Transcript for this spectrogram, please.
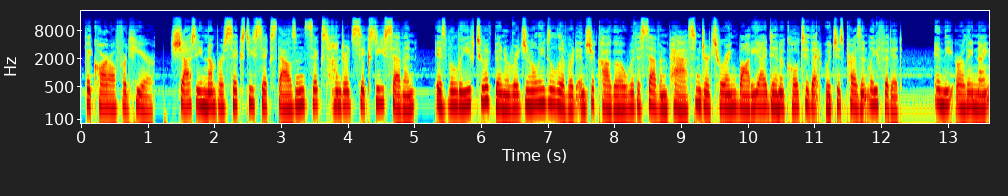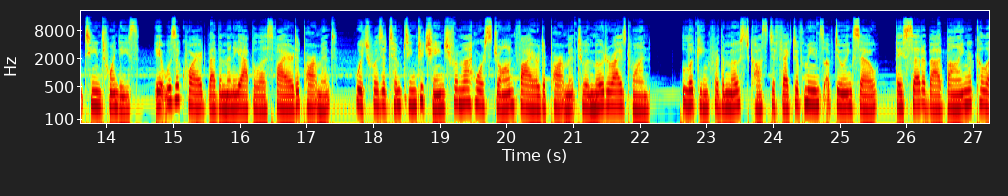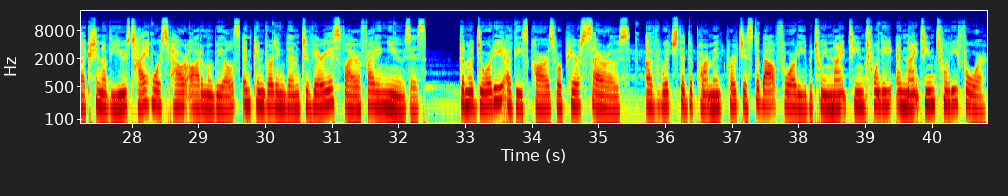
The car offered here, chassis number 66667, is believed to have been originally delivered in Chicago with a 7 passenger touring body identical to that which is presently fitted. In the early 1920s, it was acquired by the Minneapolis Fire Department, which was attempting to change from a horse drawn fire department to a motorized one. Looking for the most cost effective means of doing so, they set about buying a collection of used high horsepower automobiles and converting them to various firefighting uses. The majority of these cars were Pierce Arrows, of which the department purchased about 40 between 1920 and 1924.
